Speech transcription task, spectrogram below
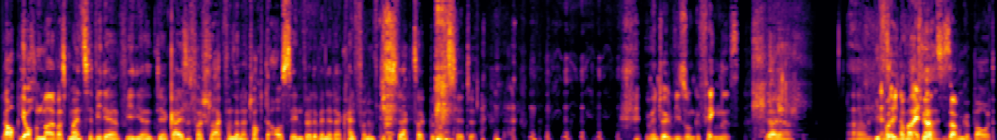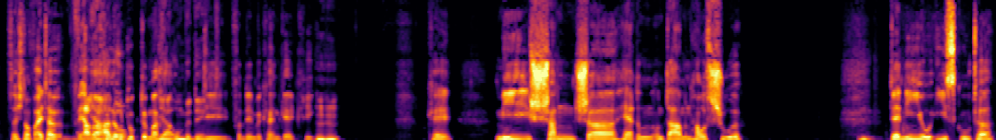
Glaub Jochen mal, was meinst du, wie der, wie der, der Geiselverschlag von seiner Tochter aussehen würde, wenn er da kein vernünftiges Werkzeug benutzt hätte? Eventuell wie so ein Gefängnis. Ja, ja. Ähm, Wie ja, soll, ich noch weiter, zusammengebaut. soll ich noch weiter. Werbeprodukte machen, Ja, unbedingt. die, von denen wir kein Geld kriegen? Mhm. Okay. Mishansha Herren- und Damenhausschuhe. Der Nio E-Scooter.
